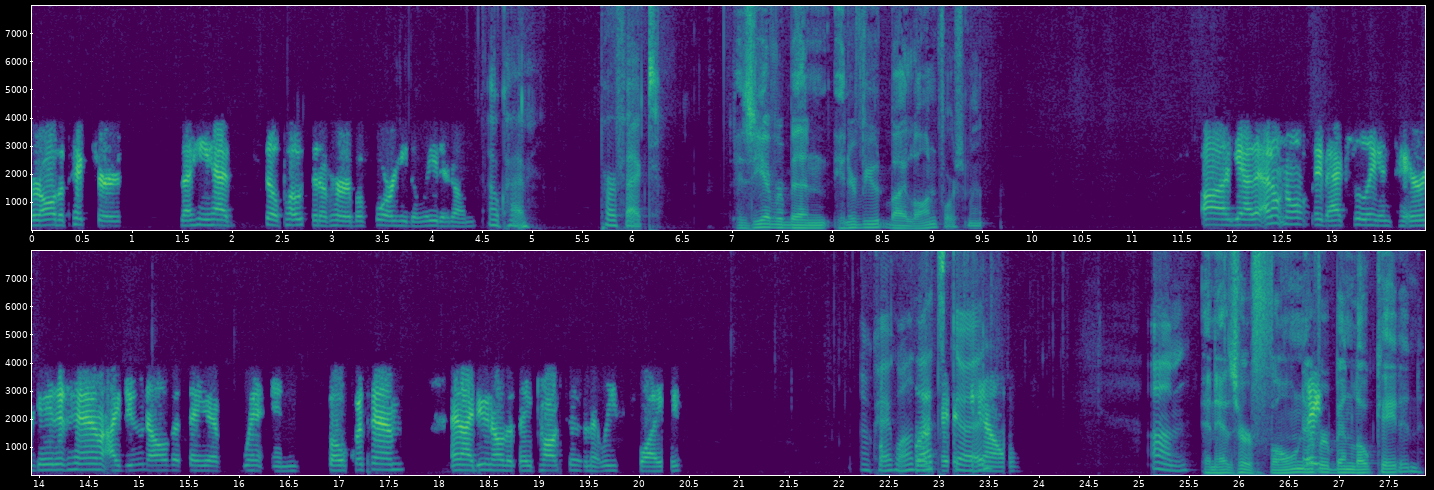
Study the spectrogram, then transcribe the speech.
or all the pictures that he had still posted of her before he deleted them. Okay. Perfect. Has he ever been interviewed by law enforcement? Uh, yeah, I don't know if they've actually interrogated him. I do know that they have went and spoke with him, and I do know that they talked to him at least twice. Okay. Well, that's they- good. You know, Um, And has her phone They- ever been located?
